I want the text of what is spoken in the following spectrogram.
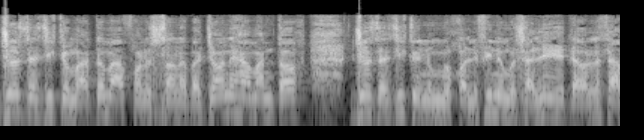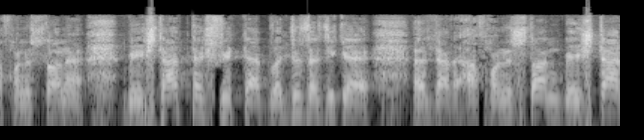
جز از اینکه مردم افغانستان به جان هم انداخت جز از اینکه مخالفین مسلح دولت افغانستان بیشتر تشویق کرد و جز از اینکه در افغانستان بیشتر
